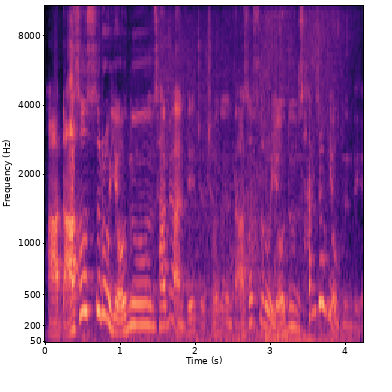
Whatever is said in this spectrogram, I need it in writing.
아 나서스로 연운 사면 안 되죠. 저는 나서스로 연운 산 적이 없는데요.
